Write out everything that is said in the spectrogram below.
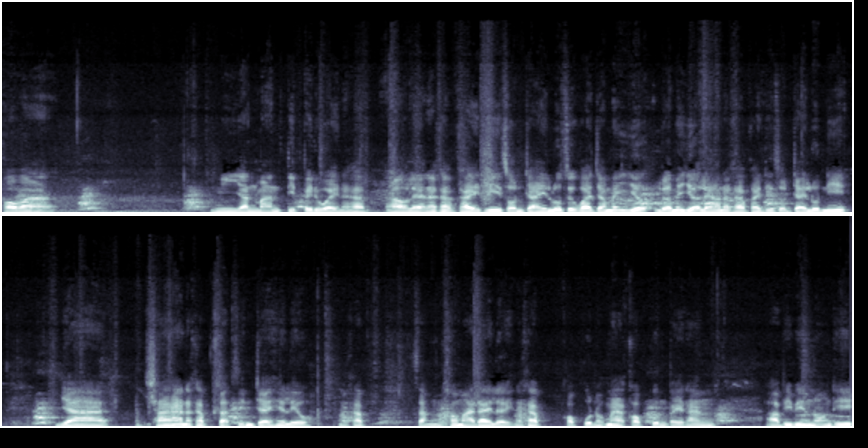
เพราะว่า มียันหมานติดไปด้วยนะครับ เอาแหละนะครับ ใครที่สนใจรู้สึกว่าจะไม่เยอะเหลือไม่เยอะแล้วนะครับ ใครที่สนใจรุ่นนี้ อย่าช้านะครับ ตัดสินใจให้เร็วนะครับ สั่งเข้ามาได้เลยนะครับ ขอบคุณมากๆขอบคุณไปทางอ่าพี่พี่น้องที่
